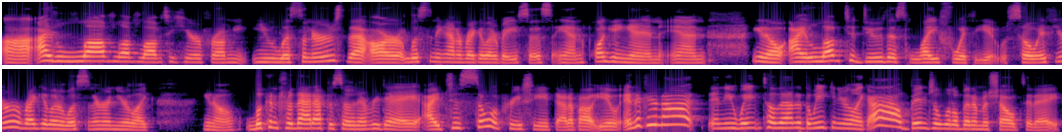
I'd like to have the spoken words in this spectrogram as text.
Uh, I love, love, love to hear from you listeners that are listening on a regular basis and plugging in. And, you know, I love to do this life with you. So if you're a regular listener and you're like, you know, looking for that episode every day. I just so appreciate that about you. And if you're not, and you wait until the end of the week and you're like, ah, I'll binge a little bit of Michelle today,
